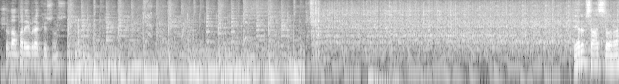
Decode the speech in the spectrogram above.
Şuradan parayı bırakıyorsunuz. Yarım saat sonra.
